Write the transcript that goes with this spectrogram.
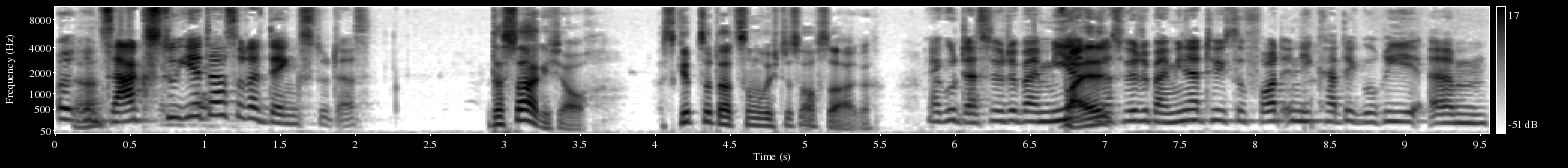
Und, ja? und sagst du ihr das oder denkst du das? Das sage ich auch. Es gibt Situationen, wo ich das auch sage. Ja gut, das würde bei mir, Weil, das würde bei mir natürlich sofort in die Kategorie ähm,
